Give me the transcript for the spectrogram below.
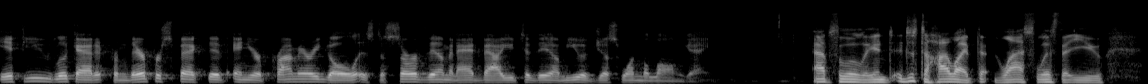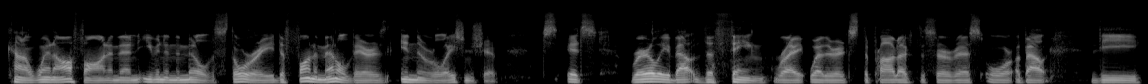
if you look at it from their perspective and your primary goal is to serve them and add value to them, you have just won the long game. Absolutely. And just to highlight that last list that you kind of went off on, and then even in the middle of the story, the fundamental there is in the relationship. It's, it's rarely about the thing, right? Whether it's the product, the service, or about the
